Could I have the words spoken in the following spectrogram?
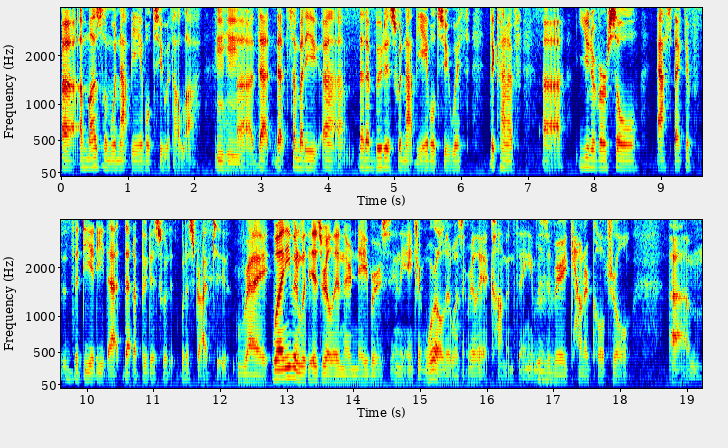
uh, a Muslim would not be able to with Allah. Mm-hmm. Uh, that that somebody um, that a Buddhist would not be able to with the kind of uh, universal aspect of the deity that, that a Buddhist would, would ascribe to. Right. Well, and even with Israel and their neighbors in the ancient world, it wasn't really a common thing. It was mm-hmm. a very countercultural um,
